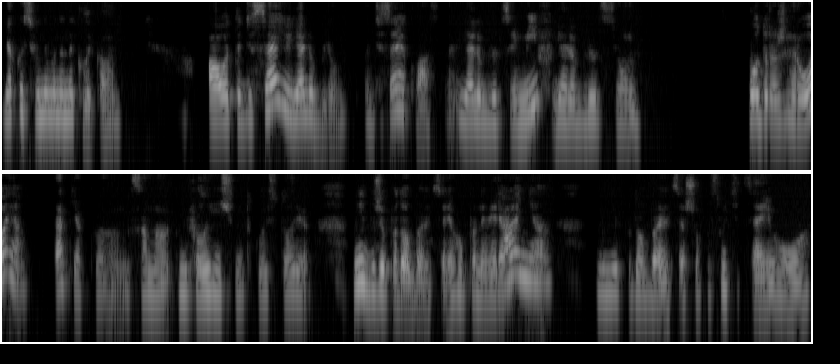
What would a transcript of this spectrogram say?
якось вони мене не кликали. А от Одіссею я люблю. Одіссея класна. Я люблю цей міф, я люблю цю подорож героя, так як е, саме от міфологічну таку історію. Мені дуже подобається його поневіряння. Мені подобається, що по суті це його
